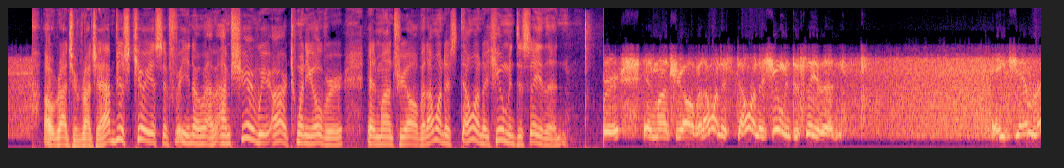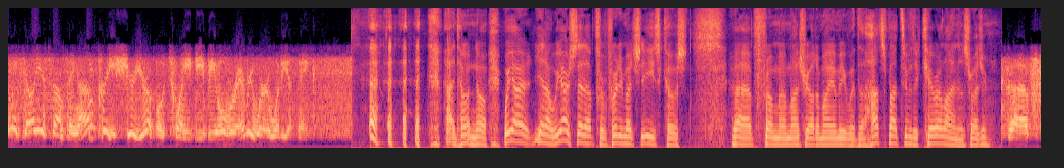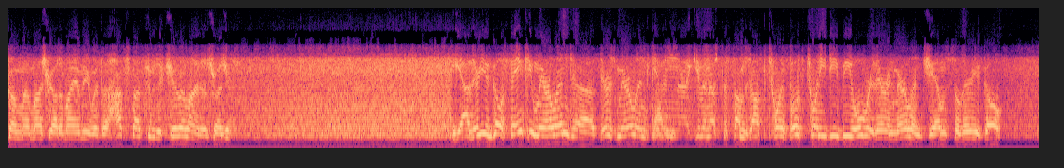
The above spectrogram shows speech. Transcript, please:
Oh, Roger, Roger. I'm just curious if you know. I'm sure we are 20 over in Montreal, but I want to. I want a human to say that. In Montreal, but I want a. I want a human to say that. Hey Jim, let me tell you something. I'm pretty sure you're about 20 dB over everywhere. What do you think? I don't know. We are, you know, we are set up for pretty much the East Coast, uh, from uh, Montreal to Miami, with a hotspot through the Carolinas. Roger. Uh, from uh, Montreal to Miami, with a hotspot through the Carolinas. Roger. Yeah, there you go. Thank you, Maryland. Uh, there's Maryland giving uh, giving us the thumbs up. 20, both 20 dB over there in Maryland, Jim. So there you go.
